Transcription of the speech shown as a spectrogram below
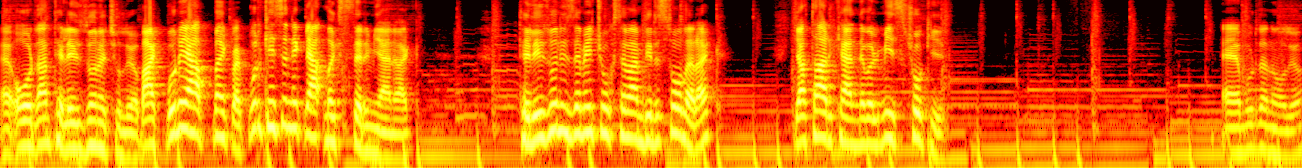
E, oradan televizyon açılıyor. Bak bunu yapmak bak. Bunu kesinlikle yapmak isterim yani bak. Televizyon izlemeyi çok seven birisi olarak yatarken de böyle mis çok iyi. E burada ne oluyor?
